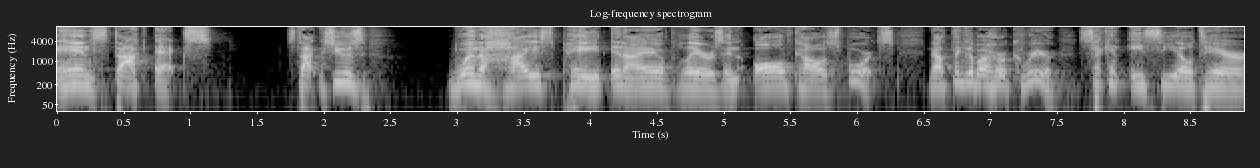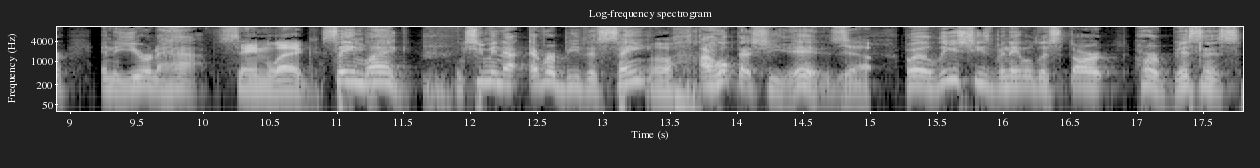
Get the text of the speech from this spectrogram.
and StockX. Stock. She was one of the highest paid NIL players in all of college sports. Now think about her career: second ACL tear in a year and a half. Same leg. Same leg, and she may not ever be the same. I hope that she is. Yeah. But at least she's been able to start her business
